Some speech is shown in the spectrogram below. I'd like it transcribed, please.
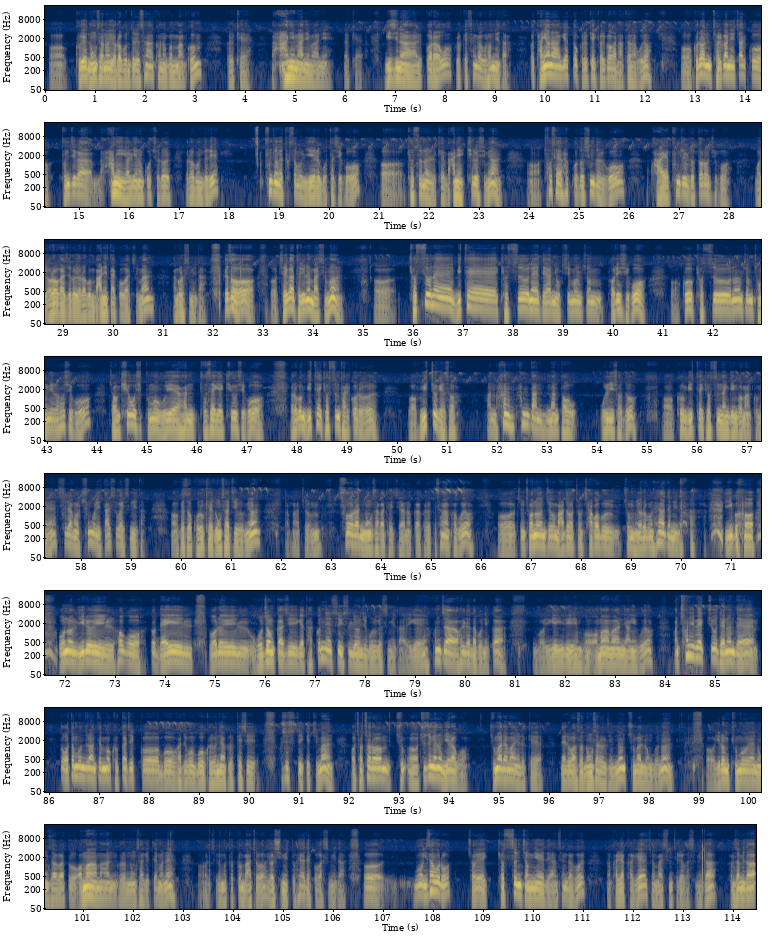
어 그의 농사는 여러분들이 생각하는 것만큼 그렇게 많이 많이 많이 이렇게 미진할 거라고 그렇게 생각을 합니다. 그 당연하게 또 그렇게 결과가 나타나고요. 어, 그런 절간이 짧고 분지가 많이 열리는 고추를 여러분들이 품종의 특성을 이해를 못하시고 어, 곁순을 이렇게 많이 키우시면 어, 초세 확보도 힘들고 과의 품질도 떨어지고 뭐 여러 가지로 여러분 많이 딸 것 같지만 안 그렇습니다. 그래서 어, 제가 드리는 말씀은 어, 곁순의 밑에 곁순에 대한 욕심을 좀 버리시고 어, 그 곁순을 좀 정리를 하시고 전 키우고 싶으면 위에 한 두세 개 키우시고 여러분 밑에 곁순 달 거를 뭐 위쪽에서 한 한 한 단만 더 올리셔도 어, 그 밑에 곁순 남긴 것만큼의 수량을 충분히 딸 수가 있습니다. 어, 그래서 그렇게 농사 지으면 아마 좀 수월한 농사가 되지 않을까 그렇게 생각하고요. 어, 지금 저는 지금 마저 좀 작업을 좀 여러분 해야 됩니다. 이거 오늘 일요일 하고 또 내일 월요일 오전까지 이게 다 끝낼 수 있으려는지 모르겠습니다. 이게 혼자 하려다 보니까 뭐 이게 일이 뭐 어마어마한 양이고요. 한 1200주 되는데 또 어떤 분들한테 뭐 그까짓 거 뭐 가지고 뭐 그러냐 그렇게 시- 하실 수도 있겠지만 어, 저처럼 주, 어, 주중에는 일하고 주말에만 이렇게 내려와서 농사를 짓는 주말 농부는 어, 이런 규모의 농사가 또 어마어마한 그런 농사기 때문에 어, 지금부터 또 마저 열심히 또 해야 될 것 같습니다. 어, 뭐 이상으로 저의 곁순 정리에 대한 생각을 좀 간략하게 좀 말씀드려봤습니다. 감사합니다.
